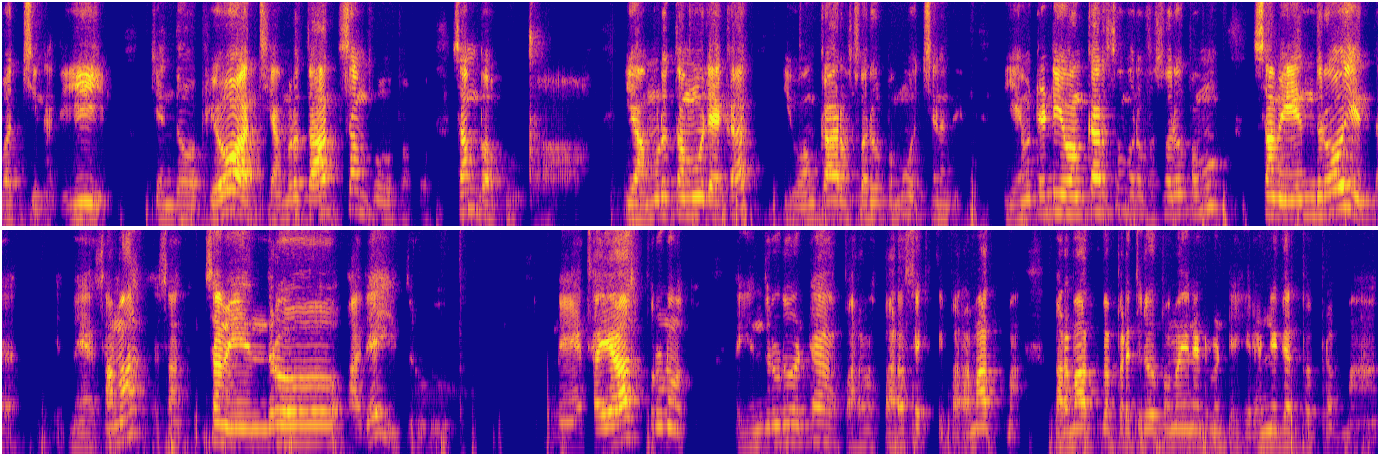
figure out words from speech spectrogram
వచ్చినది. చందోభ్యో అత్యమృతాత్ సంభూప సంభూప. ఈ అమృతము లేక ఈ ఓంకార స్వరూపము వచ్చినది. ఏమిటండి ఈ ఓంకార స్వరూపము? సమేంద్రో ఇంద్ర సమ సమేంద్రో అదే ఇంద్రుడు. మేధయా స్పృణోతు ఇంద్రుడు అంటే ఆ పర పరశక్తి పరమాత్మ పరమాత్మ ప్రతిరూపమైనటువంటి హిరణ్య గర్భ బ్రహ్మ.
